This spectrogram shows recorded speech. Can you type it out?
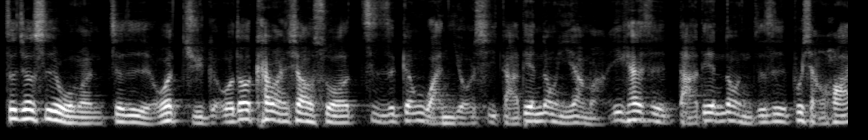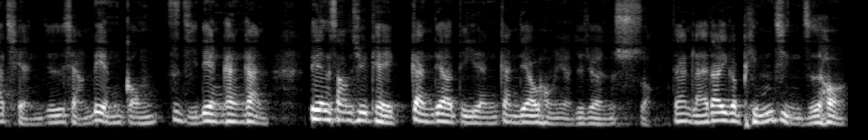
这就是我们，就是我举个，我都开玩笑说，这是跟玩游戏、打电动一样嘛。一开始打电动，你就是不想花钱，就是想练功，自己练看看，练上去可以干掉敌人、干掉朋友，就觉得很爽。但来到一个瓶颈之后，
